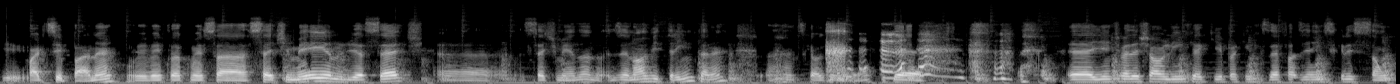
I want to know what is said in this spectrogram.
que participar, né? O evento vai começar às 7h30 no dia 7, uh, 7h30 não, 19h30, né? Antes que alguém. É, é, e a gente vai deixar o link aqui para quem quiser fazer a inscrição.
